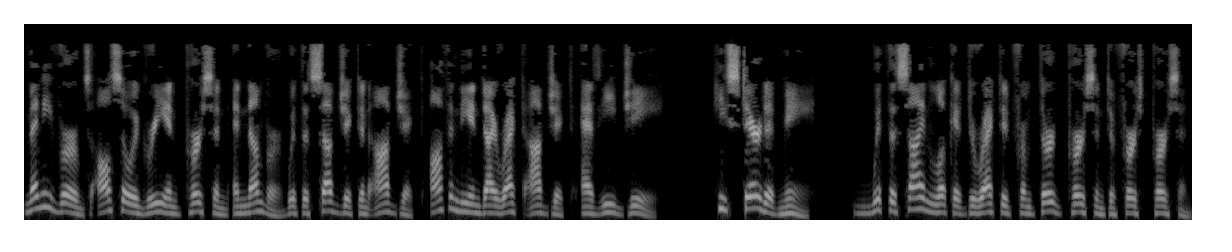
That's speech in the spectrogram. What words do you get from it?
Many verbs also agree in person and number with the subject and object, often the indirect object, as e.g. He stared at me, with the sign look at directed from third person to first person.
